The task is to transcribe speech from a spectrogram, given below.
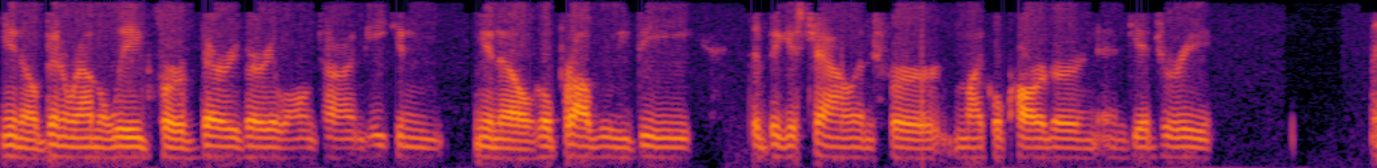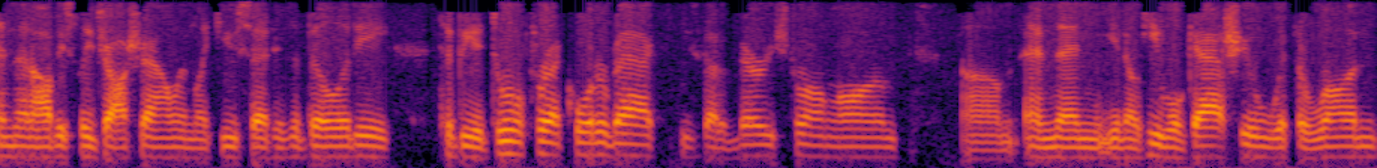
you know been around the league for a very very long time. He can you know he'll probably be the biggest challenge for Michael Carter and, and Guidry. And then obviously Josh Allen, like you said, his ability to be a dual threat quarterback. He's got a very strong arm. Um, and then, you know, he will gash you with the run.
